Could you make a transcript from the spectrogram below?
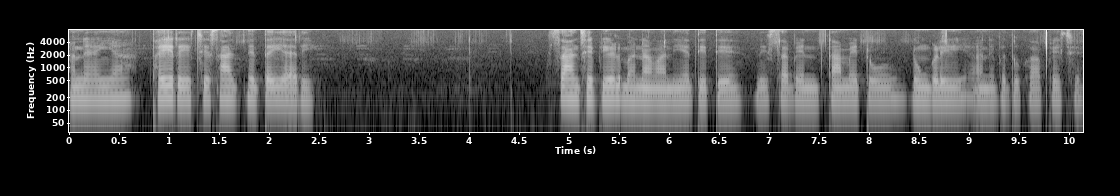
અને અહીંયા થઈ રહી છે સાંજની તૈયારી. સાંજે ભેળ બનાવવાની હતી તે દિશાબેન ટામેટું, ડુંગળી અને બધું કાપે છે.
